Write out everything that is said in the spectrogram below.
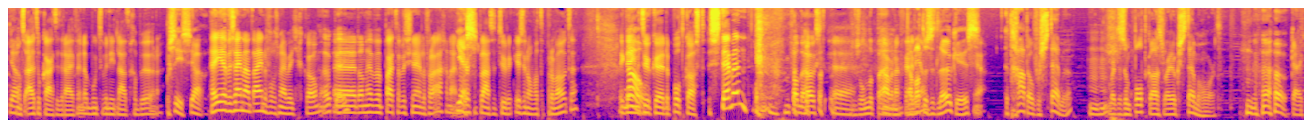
Ja. ons uit elkaar te drijven. En dat moeten we niet laten gebeuren. Precies, ja. hey, eh, we zijn aan het einde volgens mij een beetje gekomen. Oké. Eh, dan hebben we een paar traditionele vragen. Nou, in de Yes. eerste plaats natuurlijk, is er nog wat te promoten? Ik denk Nou. natuurlijk eh, de podcast Stemmen van de host. eh Zonder pijn. Verdian. Wat dus het leuke is, Ja. het gaat over stemmen, Mhm. maar het is een podcast waar je ook stemmen hoort. Oh, Kijk,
